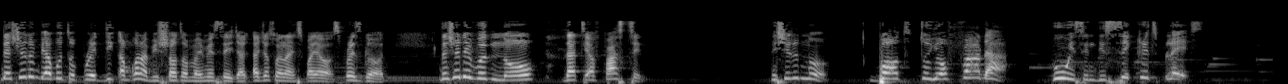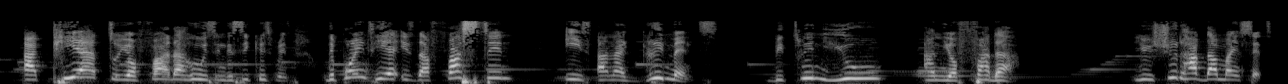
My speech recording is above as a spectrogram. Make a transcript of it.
they shouldn't be able to predict. I'm gonna be short on my message. I, I just want to inspire us. Praise God. They shouldn't even know that you're fasting. They shouldn't know. But to your father who is in the secret place, appear to your father who is in the secret place. The point here is that fasting is an agreement between you and your father. You should have that mindset.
